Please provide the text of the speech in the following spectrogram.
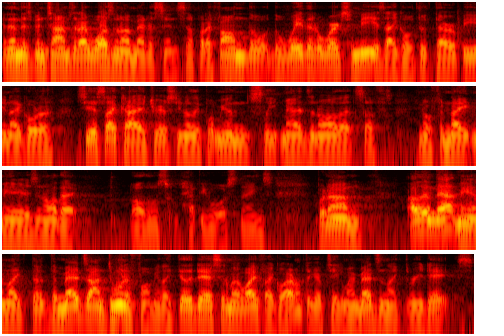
and then there's been times that I wasn't on medicine and stuff, but I found the the way that it works for me is I go through therapy and I go to see a psychiatrist. You know, they put me on sleep meds and all that stuff. You know, for nightmares and all that, all those happy horse things. But um, other than that, man, like the the meds aren't doing it for me. Like the other day, I said to my wife, I go, I don't think I've taken my meds in like three days.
